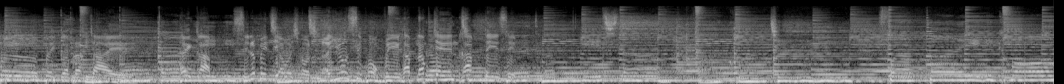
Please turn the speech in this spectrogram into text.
มือเป็นกำลังใจ ให้กับศิลปินเยาวชน อายุ 16 ปีครับน้องเจนครับตีสิบฝากไปของ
